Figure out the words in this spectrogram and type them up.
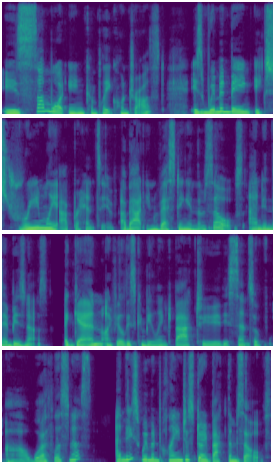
is somewhat in complete contrast, is women being extremely apprehensive about investing in themselves and in their business. Again, I feel this can be linked back to this sense of uh, worthlessness. And these women plain just don't back themselves.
